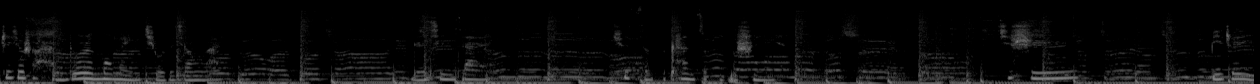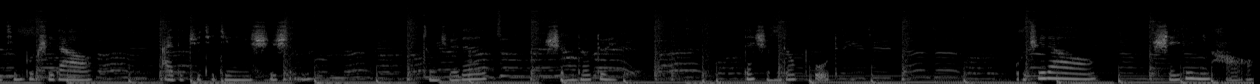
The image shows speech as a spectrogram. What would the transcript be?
这就是很多人梦寐以求的将来。人现在却怎么看怎么不顺眼。其实，笔者已经不知道爱的具体定义是什么，总觉得什么都对，但什么都不对。我知道谁对你好，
